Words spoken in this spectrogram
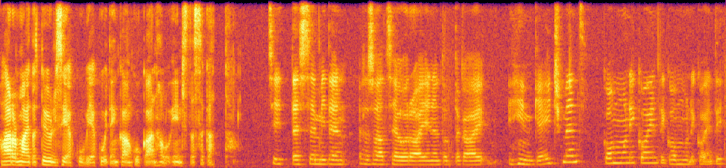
harmaita tylsiä kuvia kuitenkaan kukaan halua Instassa katsoa. Sitten se, miten sä saat seuraajia, niin totta kai engagement, kommunikointi, kommunikointi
